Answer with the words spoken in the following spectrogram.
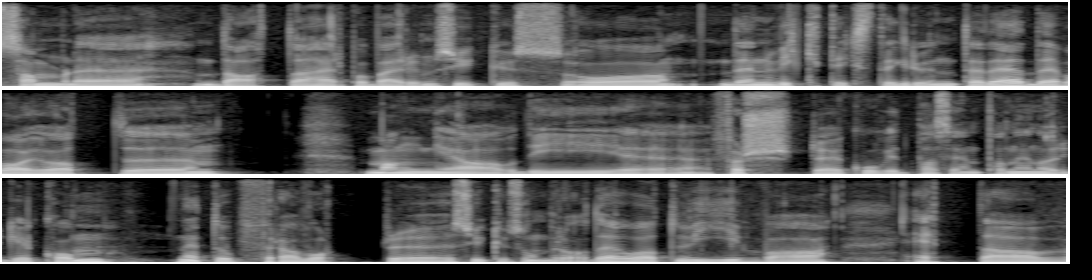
samle data her på Bærum sykehus. Og den viktigste grunnen til det, det var jo at uh, mange av de uh, første covid-pasientene i Norge kom nettopp fra vårt uh, sykehusområde, og at vi var et av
